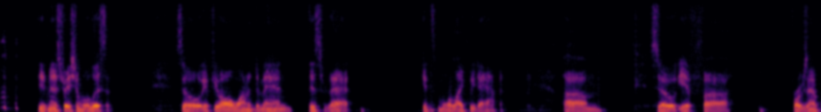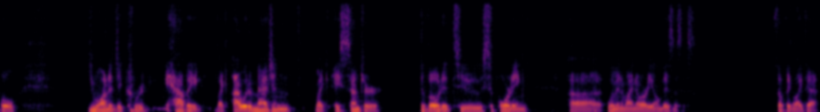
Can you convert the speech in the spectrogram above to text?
the administration will listen. So if you all want to demand this or that, it's more likely to happen. Um, so if, uh, for example, you wanted to have a like, I would imagine like a center devoted to supporting uh, women and minority owned businesses, something like that.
